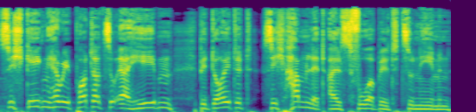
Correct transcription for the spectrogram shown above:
sich gegen Harry Potter zu erheben, bedeutet, sich Hamlet als Vorbild zu nehmen,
